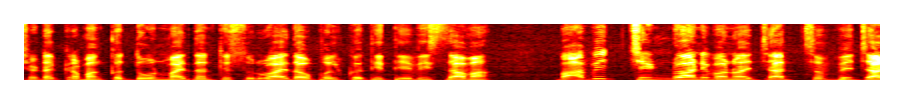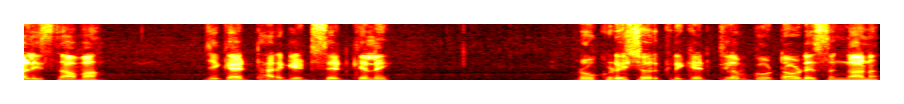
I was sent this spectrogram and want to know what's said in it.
षटक क्रमांक दोन मैदान ती सुरू आहे. धावपलकोती तेवीस धावा बावीस चेंडू आणि बनवायच्या चव्वेचाळीस धावा जे काय टार्गेट सेट केले रोकडेश्वर क्रिकेट क्लब गोटावडे संघानं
